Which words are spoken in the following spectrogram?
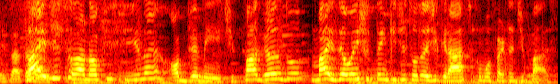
exatamente. Faz isso lá na oficina, obviamente, pagando, mas eu encho o tanque de todas de graça como oferta de paz.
